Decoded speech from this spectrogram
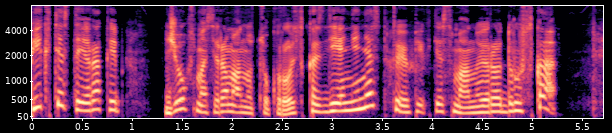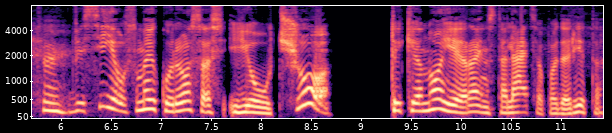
pyktis tai yra kaip džiaugsmas yra mano cukrus kasdieninis, Taip. pyktis mano yra druska. Taip. Visi jausmai, kuriuos aš jaučiu, tai kieno jie yra instaliacija padaryta.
